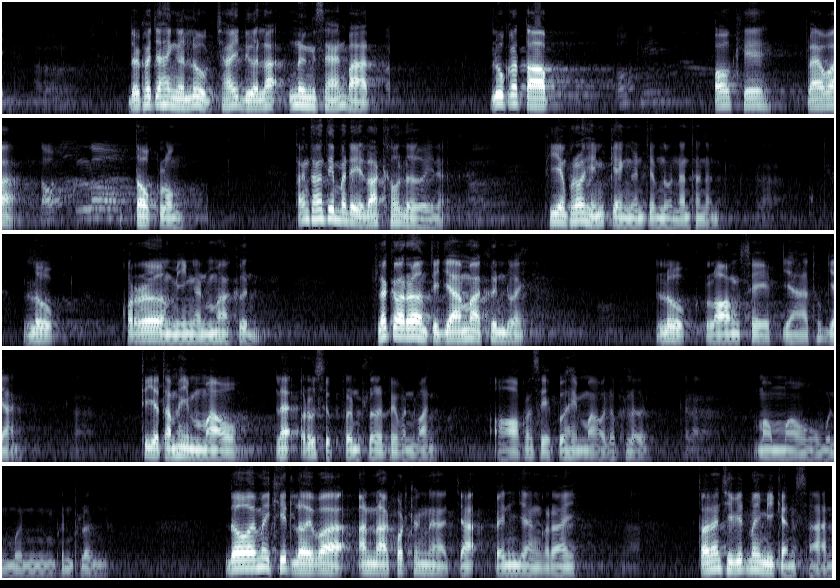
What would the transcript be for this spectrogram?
โดยเขาจะให้เงินลูกใช้เดือนละหนึ่งแสนบาท ลูกก็ตอบ โอเค แปลว่า ตกลงตกลงทั้งๆทที่ไม่ได้รักเขาเลยเนะ่ะเพียงเพราะเห็นแก่เงินจำนวนนั้นเท่านั้น ลูกก็เริ่มมีเงินมากขึ้น แล้วก็เริ่มติดยามากขึ้นด้วย ลูกลองเสพยาทุกอย่าง ที่จะทำให้เมาและรู้สึกเพลินๆไปวันๆอ๋อก็เสพเพื่อให้เมาแล้วเพลินเมาเมามึนมึนเพลินเพลินโดยไม่คิดเลยว่าอนาคตข้างหน้าจะเป็นอย่างไร ตอนนั้นชีวิตไม่มีแก่นสาร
